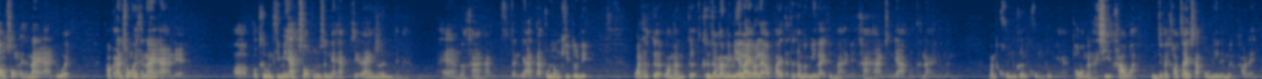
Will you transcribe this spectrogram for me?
ต้องส่งให้ทนายอ่านด้วย เพราะการส่งให้ทนายอ่านเนี่ยเออคือบางทีไม่อยากส่งเพราะรู้สึกไงฮะเสียดายเงินใช่ไหมแพงแล้วค่าอ่านสัญญา แต่คุณลองคิดดูดิว่าถ้าเกิดว่ามันเกิดคือถ้ามันไม่มีอะไรก็แล้วไป แต่ถ้าเกิดมันมีอะไรขึ้นมาเนี่ยค่าอ่านสัญญาของทนายเนี่ยมันมันคุ้มเกินคุ้มถูกไหมฮะเพราะว่ามันอาชีพเขาอะคุณจะไปเข้าใจศัพท์พวกนี้ได้เหมือนเขาได้ไง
